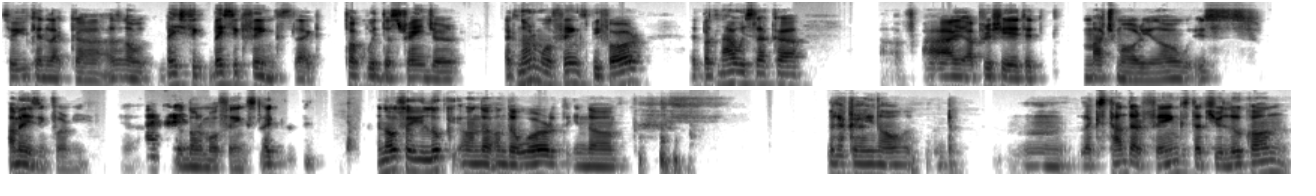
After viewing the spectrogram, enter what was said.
so you can like uh, I don't know basic basic things like talk with the stranger, like normal things before, but now it's like a I appreciate it much more. You know, it's amazing for me. Yeah, the normal things like, and also you look on the on the world in the like uh, you know mm, like standard things that you look on.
